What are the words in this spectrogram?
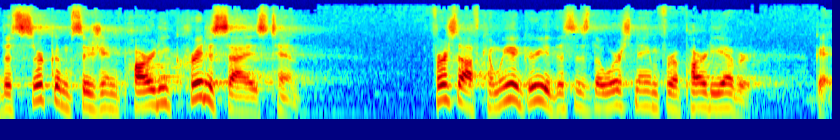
the circumcision party criticized him. First off, can we agree this is the worst name for a party ever? Okay.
